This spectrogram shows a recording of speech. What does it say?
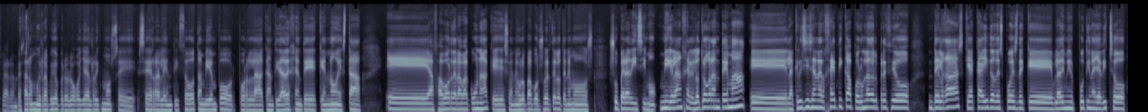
Claro, empezaron muy rápido, pero luego ya el ritmo se, se ralentizó también por, por la cantidad de gente que no está eh, a favor de la vacuna, que eso en Europa por suerte lo tenemos superadísimo. Miguel Ángel, el otro gran tema, eh, la crisis energética, por un lado el precio del gas que ha caído después de que Vladimir Putin haya dicho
